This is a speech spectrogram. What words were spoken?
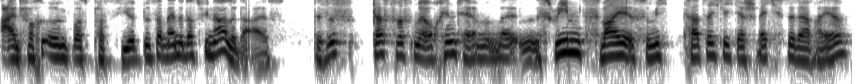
einfach irgendwas passiert, bis am Ende das Finale da ist. Das ist das, was mir auch hinterher, weil Scream 2 ist für mich tatsächlich der schwächste der Reihe.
